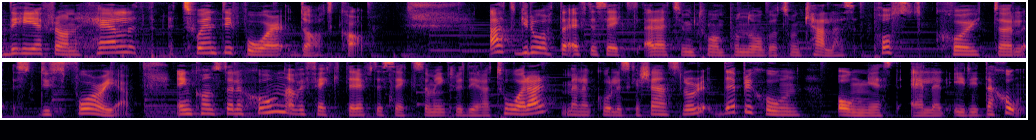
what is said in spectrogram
Det är från health24.com. Att gråta efter sex är ett symptom på något som kallas postcoital dysphoria. En konstellation av effekter efter sex som inkluderar tårar, melankoliska känslor, depression, ångest eller irritation.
